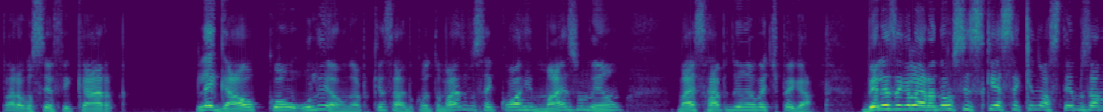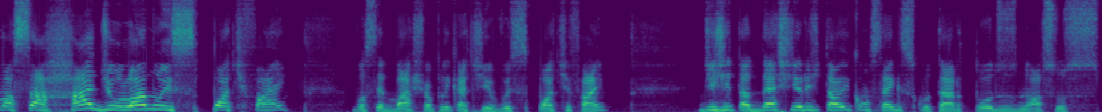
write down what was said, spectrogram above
para você ficar legal com o leão, né? Porque sabe, quanto mais você corre, mais o leão, mais rápido leão vai te pegar. Beleza, galera? Não se esqueça que nós temos a nossa rádio lá no Spotify você baixa o aplicativo Spotify, digita Dash Digital e consegue escutar todos os nossos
